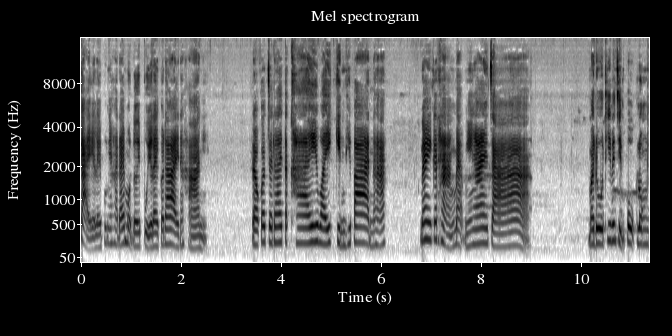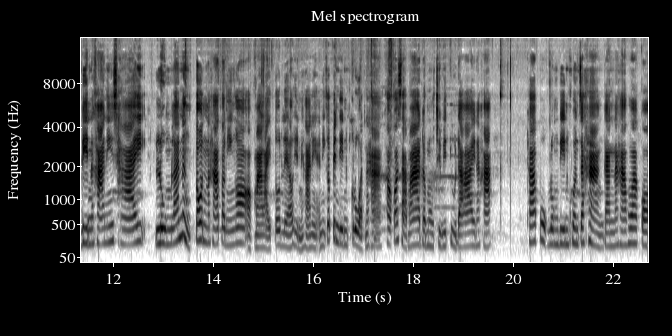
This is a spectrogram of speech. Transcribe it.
ไก่อะไรพวกนี้ค่ะได้หมดเลยปุ๋ยอะไรก็ได้นะคะนี่ เราก็จะได้ตะไคร้ไว้กินที่บ้านนะคะ ในกระถางแบบง่ายๆจ้ามาดูที่เป็นจิ๋มปลูกลงดินนะคะ นี่ใช้ ลุมละหนึ่งต้นนะคะ ตอนนี้งอกออกมาหลายต้นแล้วเห็นไหมคะเนี่ยอันนี้ก็เป็นดินกรวดนะคะ เขาก็สามารถดำรงชีวิตอยู่ได้นะคะ ถ้าปลูกลงดินควรจะห่างกันนะคะ เพราะว่ากอ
